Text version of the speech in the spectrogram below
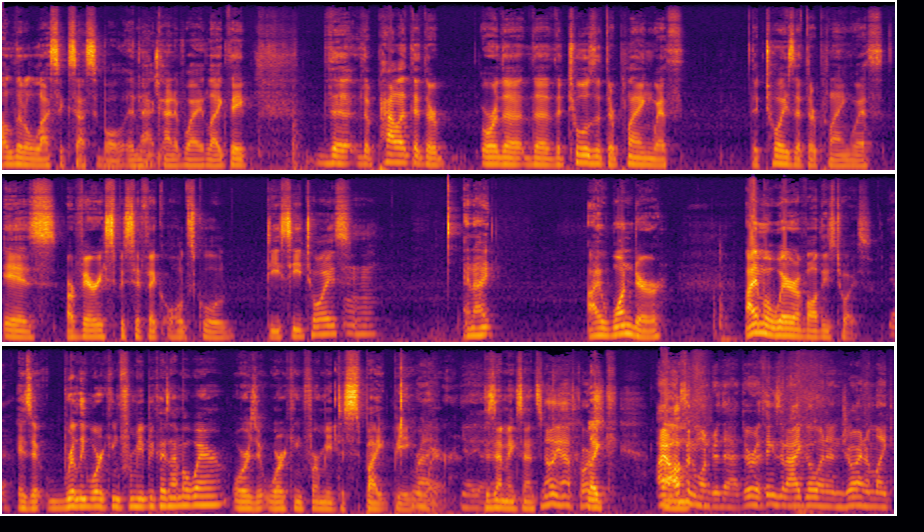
a little less accessible in that kind of way. Like they, the the palette that they're or the the the tools that they're playing with, the toys that they're playing with is are very specific old school DC toys, Mm-hmm. and I I wonder. I'm aware of all these toys. Yeah. Is it really working for me because I'm aware, or is it working for me despite being Right. aware? Yeah, yeah, Does that make sense? No, yeah, of course. Like, I um, often wonder that. There are things that I go and enjoy, and I'm like,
